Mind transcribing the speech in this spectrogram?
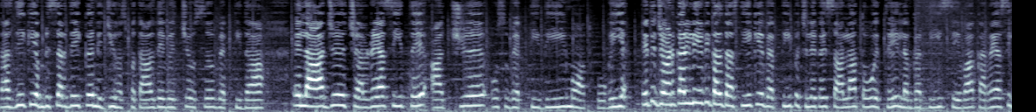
ਦੱਸਦੀ ਕਿ ਅੰਮ੍ਰਿਤਸਰ ਦੇ ਇੱਕ ਨਿੱਜੀ ਹਸਪਤਾਲ ਦੇ ਵਿੱਚ ਉਸ ਵਿਅਕਤੀ ਦਾ ਇਲਾਜ ਚੱਲ ਰਿਹਾ ਸੀ ਤੇ ਅੱਜ ਉਸ ਵਿਅਕਤੀ ਦੀ ਮੌਤ ਹੋ ਗਈ ਹੈ। ਇਹ ਜਾਣਕਾਰੀ ਲਈ ਇਹ ਵੀ ਗੱਲ ਦੱਸਦੀ ਹੈ ਕਿ ਇਹ ਵਿਅਕਤੀ ਪਿਛਲੇ ਕਈ ਸਾਲਾਂ ਤੋਂ ਇੱਥੇ ਲੰਗਰ ਦੀ ਸੇਵਾ ਕਰ ਰਿਹਾ ਸੀ।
